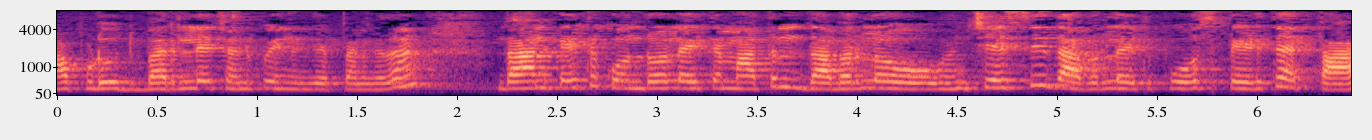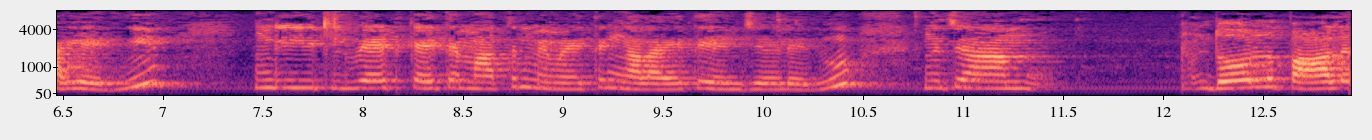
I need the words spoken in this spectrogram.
అప్పుడు బర్రెలే చనిపోయిందని చెప్పాను కదా. దానికైతే కొన్ని రోజులు అయితే మాత్రం దబర్లో ఉంచేసి దబర్లో అయితే పోసి పెడితే అది తాగేది. ఇంక వీటి వేటికైతే మాత్రం మేమైతే ఇంకా అలా అయితే ఏం చేయలేదు. దోళ్ళు పాలు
